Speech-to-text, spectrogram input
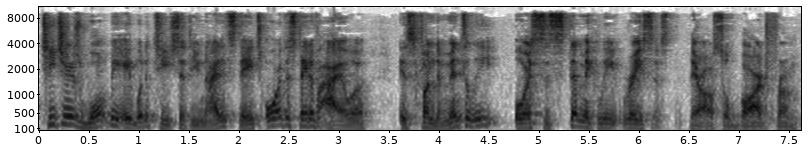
teachers won't be able to teach that the United States or the state of Iowa is fundamentally or systemically racist. They're also barred from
